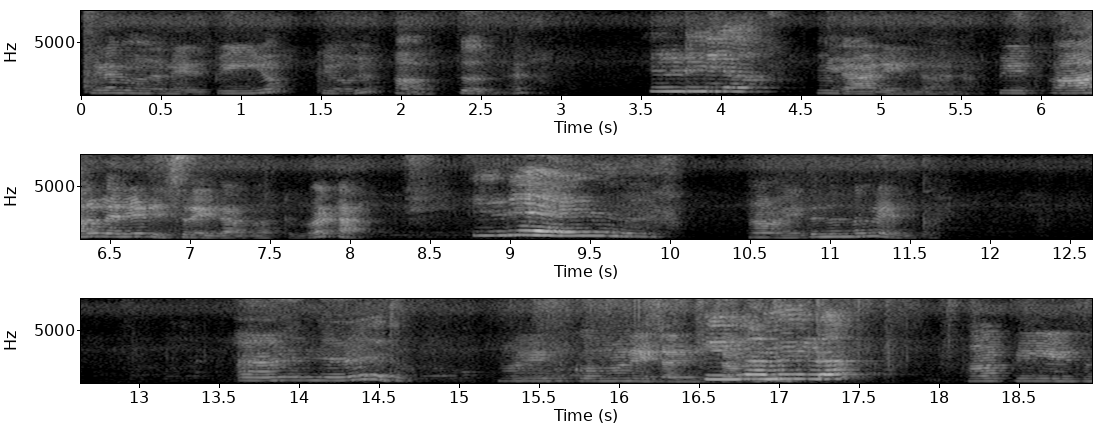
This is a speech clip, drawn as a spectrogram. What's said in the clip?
ഇവിടെ മൂന്നെണ്ണം എഴുതി. പിയും ക്യൂയും ആ തീർന്നു ആടെ ഇല്ല ആറ് വരെ ടീച്ചർ എഴുതാൻ പറ്റുള്ളൂ കേട്ടാ. ആ ഇത് നിന്നെങ്കിൽ എഴുതിക്കോ. എഴുതിക്കോ മോൻ എഴുതാൻ ഇഷ്ടം ആ പി എഴുത്.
